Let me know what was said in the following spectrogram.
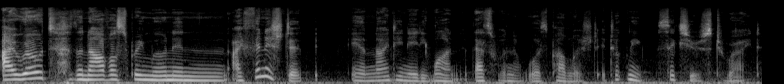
I wrote the novel Spring Moon in, I finished it in 1981. That's when it was published. It took me six years to write.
